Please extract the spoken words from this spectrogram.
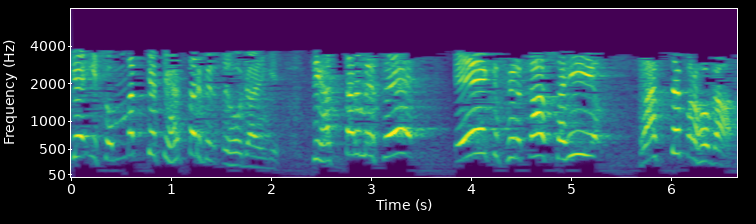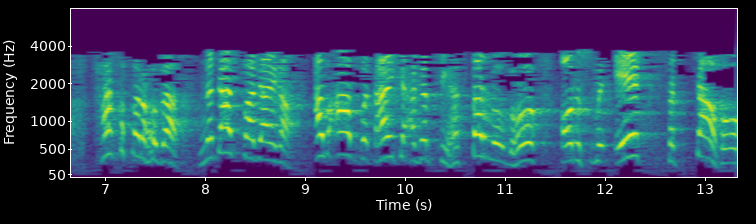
کہ اس امت کے تہتر فرقے ہو جائیں گے۔ تہتر میں سے ایک فرقہ صحیح راستے پر ہوگا، حق پر ہوگا، نجات پا جائے گا۔ اب آپ بتائیں کہ اگر تہتر لوگ ہوں اور اس میں ایک سچا ہو،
